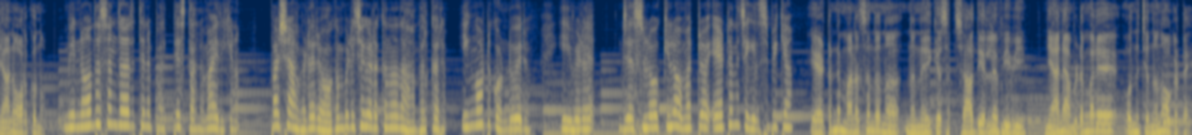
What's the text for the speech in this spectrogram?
ഞാൻ ഓർക്കുന്നു. വിനോദസഞ്ചാരത്തിന് പറ്റിയ സ്ഥലമായിരിക്കണം. പക്ഷെ അവിടെ രോഗം പിടിച്ചു കിടക്കുന്നത് ആപൽക്കരം. ഇങ്ങോട്ട് കൊണ്ടുവരും. ഇവിടെ ജസ്ലോക്കിലോ മറ്റോ ഏട്ടനെ ചികിത്സിപ്പിക്കാം. ഏട്ടന്റെ മനസ്സെന്തെന്ന് നിർണയിക്കാൻ സാധ്യല്ല ഫീബി. ഞാൻ അവിടം വരെ ഒന്ന് ചെന്ന് നോക്കട്ടെ.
